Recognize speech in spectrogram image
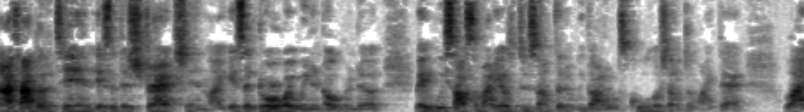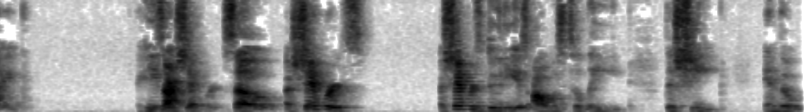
Nine times out of ten, it's a distraction. Like it's a doorway we didn't opened up. Maybe we saw somebody else do something and we thought it was cool or something like that. Like he's our shepherd. So a shepherd's a shepherd's duty is always to lead the sheep in the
